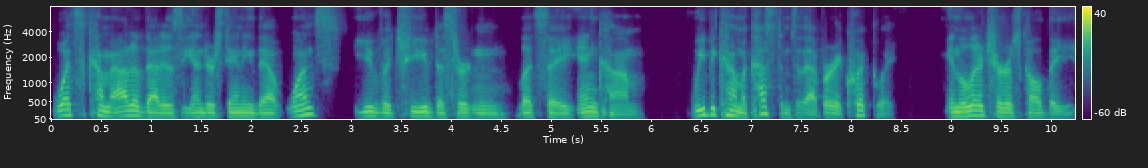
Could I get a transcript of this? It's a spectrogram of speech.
what's come out of that is the understanding that once you've achieved a certain, let's say, income, we become accustomed to that very quickly. In the literature, it's called the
